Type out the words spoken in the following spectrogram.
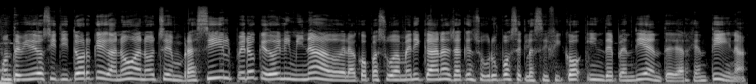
Montevideo City Torque ganó anoche en Brasil, pero quedó eliminado de la Copa Sudamericana ya que en su grupo se clasificó Independiente de Argentina.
